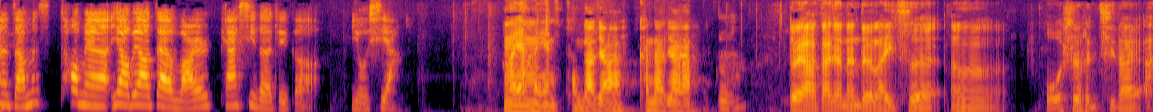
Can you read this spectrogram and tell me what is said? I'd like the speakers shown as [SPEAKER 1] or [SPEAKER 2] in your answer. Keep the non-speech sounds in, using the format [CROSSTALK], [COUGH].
[SPEAKER 1] 那咱们后面要不要再玩啪戏的这个游戏啊？
[SPEAKER 2] 好呀好呀
[SPEAKER 3] 嗯，看大家看大家呀。
[SPEAKER 2] 嗯，
[SPEAKER 4] 对啊，大家难得来一次，嗯，我是很期待啊。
